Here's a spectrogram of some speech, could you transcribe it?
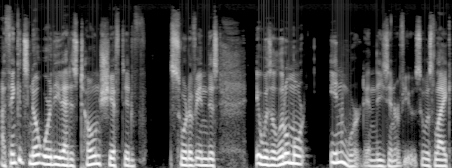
I think it's noteworthy that his tone shifted sort of in this, it was a little more inward in these interviews. It was like,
